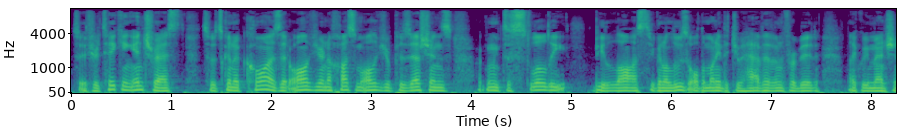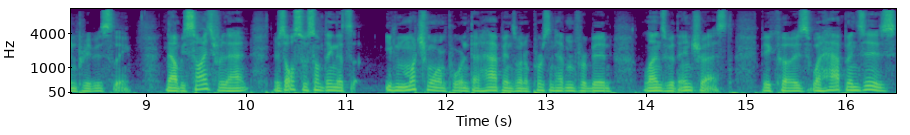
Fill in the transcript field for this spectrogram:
so if you're taking interest, so it's going to cause that all of your nechasim, all of your possessions are going to slowly be lost. You're going to lose all the money that you have, heaven forbid, like we mentioned previously. Now, besides for that, there's also something that's even much more important that happens when a person, heaven forbid, lends with interest. Because what happens is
